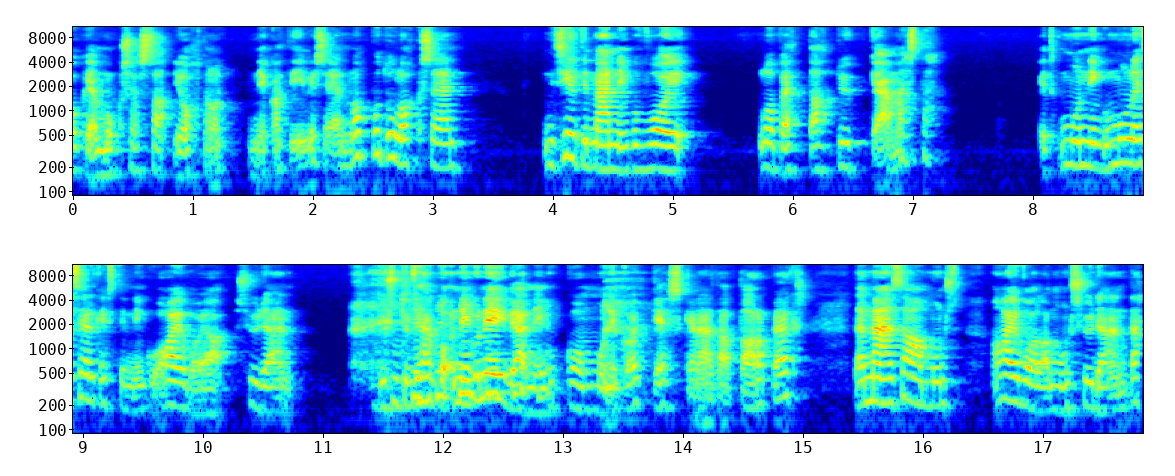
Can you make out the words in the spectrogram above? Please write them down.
kokemuksessa johtanut negatiiviseen lopputulokseen, niin silti mä en niin kuin voi lopettaa tykkäämästä. Et mun, niin kuin, mulla ei selkeästi niin kuin aivo ja sydän pysty vielä, niin kuin, ne ei vielä niin kuin kommunikoi keskenään tarpeeksi. Tai mä en saa mun aivoilla mun sydäntä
